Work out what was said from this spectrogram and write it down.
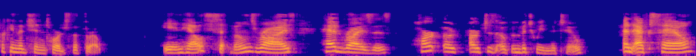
tucking the chin towards the throat. Inhale, sit bones rise, head rises, heart arches open between the two. And exhale,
